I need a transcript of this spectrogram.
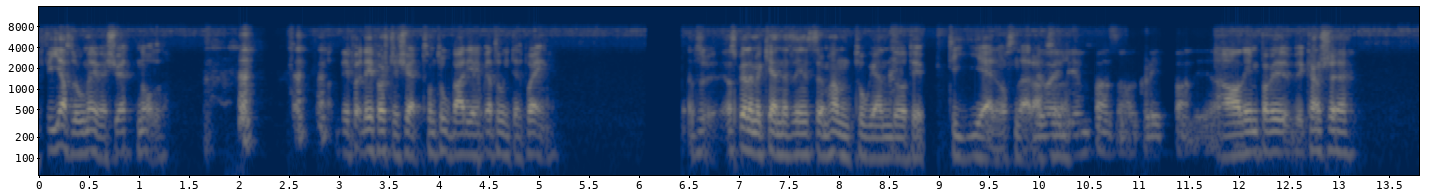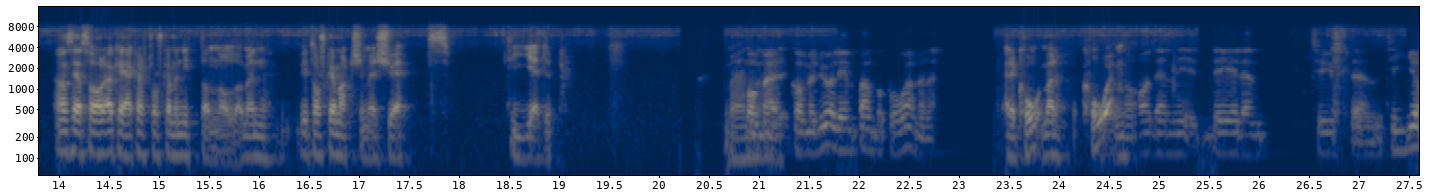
Fia slog mig med 21-0. Det är, det är först till 21. Hon tog varje, jag tog inte ett poäng. Jag, tror, jag spelade med Kenneth Lindström, han tog ändå typ 10 eller något sånt där. Det var ju Alltså, Limpan som var klippan. ja, Limpa, vi, vi kanske... Jag säger Sara, okej jag kanske torskar med 19-0 då, men vi torskar matchen med 21-10 typ. Men, Kommer, kommer du och Limpan på KM eller? är det K, men, KM? Ja, den, det är den typ den 10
